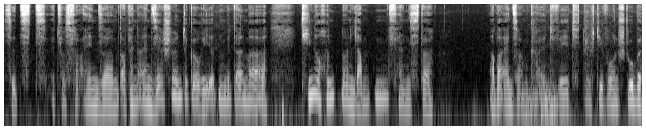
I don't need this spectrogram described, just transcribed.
sitzt etwas vereinsamt, aber in einem sehr schön dekorierten mit Dalmatiner-Hunden und Lampenfenster. Aber Einsamkeit weht durch die Wohnstube.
